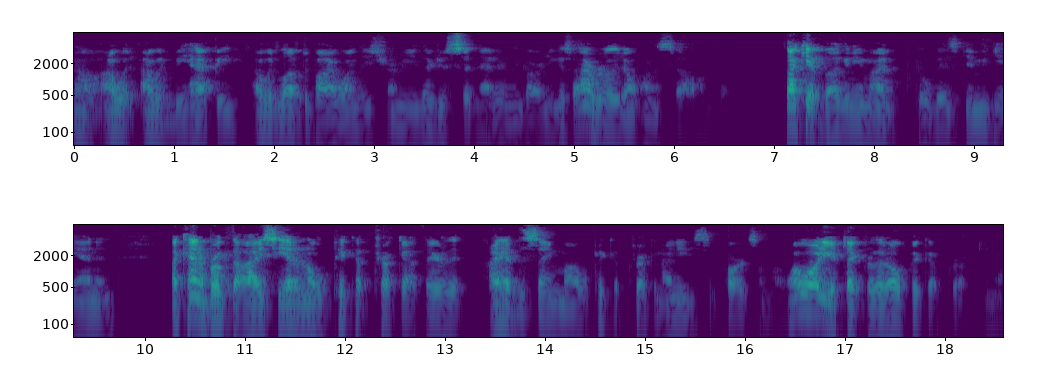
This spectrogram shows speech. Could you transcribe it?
oh, I would I would be happy. I would love to buy one of these from you. They're just sitting out here in the garden. He goes, I really don't want to sell them. So I kept bugging him. I'd go visit him again, and I kind of broke the ice. He had an old pickup truck out there that I had the same model pickup truck, and I needed some parts. I'm like, well, what do you take for that old pickup truck? You know,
